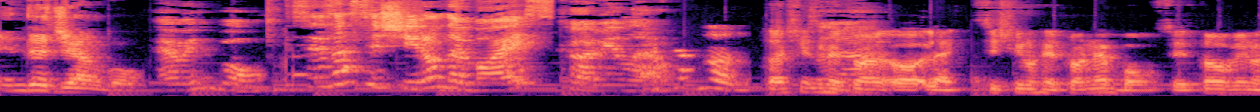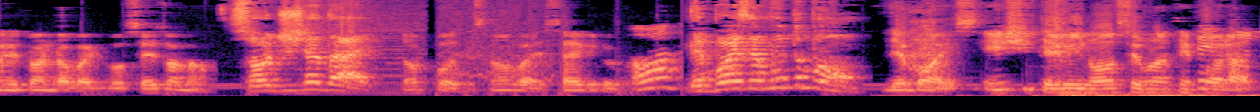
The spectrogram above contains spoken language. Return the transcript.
in the Jungle. É muito bom. Vocês assistiram The Boys, Cami Léo? Tá. Tá assistindo o retorno? Olha, assistindo o retorno é bom. Vocês estão ouvindo o retorno da voz de vocês ou não? Só o de Jedi. Então foda-se, não vai, segue o jogo. Ô, Depois é muito bom. The Boys. A gente terminou a segunda temporada.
